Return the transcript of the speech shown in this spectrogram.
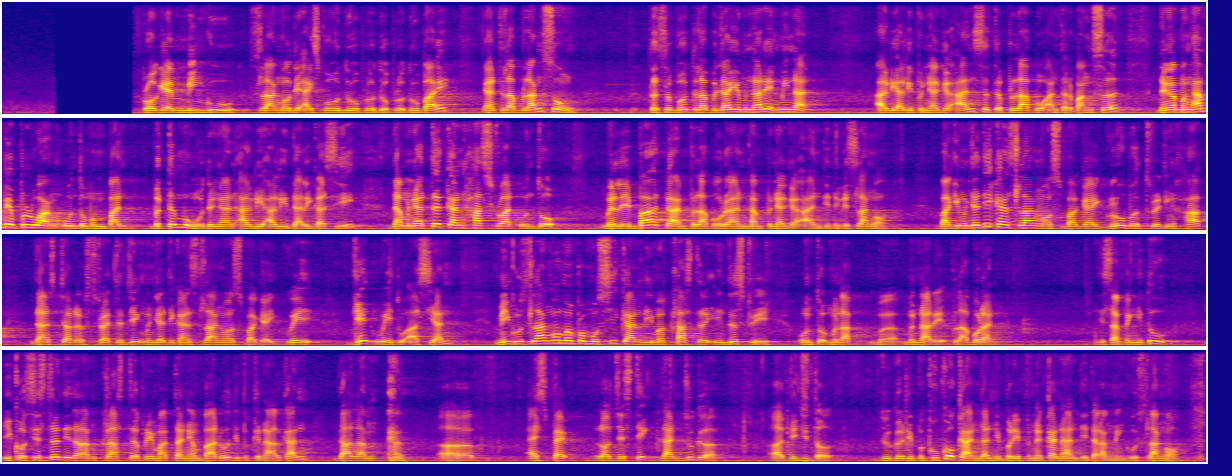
Program Minggu Selangor di Expo 2020 Dubai yang telah berlangsung tersebut telah berjaya menarik minat ahli-ahli perniagaan serta pelabur antarabangsa dengan mengambil peluang untuk bertemu dengan ahli-ahli delegasi dan menyatakan hasrat untuk melebarkan pelaburan dan perniagaan di negeri Selangor. Bagi menjadikan Selangor sebagai global trading hub dan secara strategik menjadikan Selangor sebagai gateway to ASEAN, Minggu Selangor mempromosikan lima kluster industri untuk menarik pelaburan. Di samping itu, ekosistem di dalam kluster perkhidmatan yang baru diperkenalkan dalam uh, aspek logistik dan juga uh, digital juga diperkukuhkan dan diberi penekanan di dalam Minggu Selangor.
